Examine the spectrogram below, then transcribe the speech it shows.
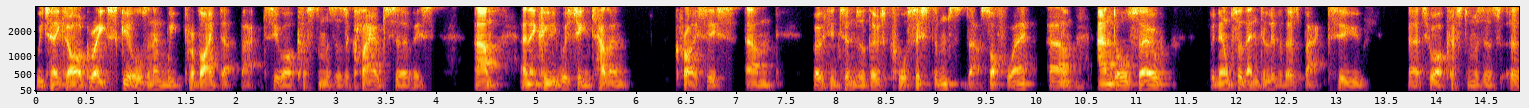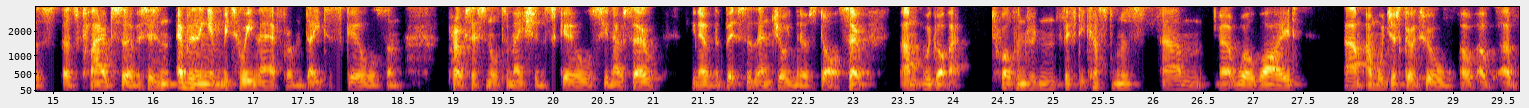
we take our great skills and then we provide that back to our customers as a cloud service. Um, and then clearly we're seeing talent crisis, um, both in terms of those core systems, that software, um, yeah. and also being able to then deliver those back to uh, to our customers as, as as cloud services and everything in between there, from data skills and process and automation skills. You know, so you know the bits that then join those dots. So um, we've got about 1,250 customers um, uh, worldwide. Um, and we're just going through a, a, a,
